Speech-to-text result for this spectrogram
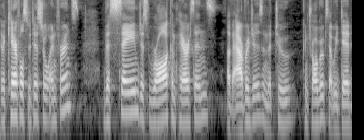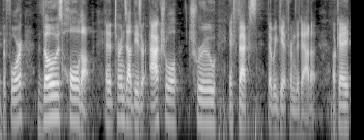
the careful statistical inference, the same just raw comparisons of averages in the two control groups that we did before, those hold up. And it turns out these are actual true effects that we get from the data, okay?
